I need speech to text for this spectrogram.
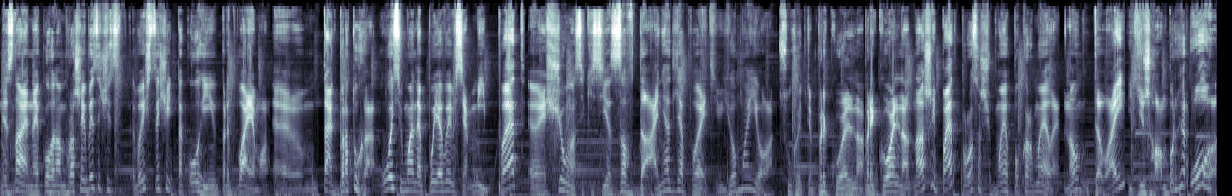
Не знаю, на якого нам грошей вистачить, вистачить, такого і придбаємо. Ем, так, братуха, ось у мене появився мій пет. Е, що у нас якісь є завдання для петів? Йо-майо. Слухайте, прикольно. Прикольно. Наш пет просто щоб ми покормили. Ну, давай, їж гамбургер. О!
